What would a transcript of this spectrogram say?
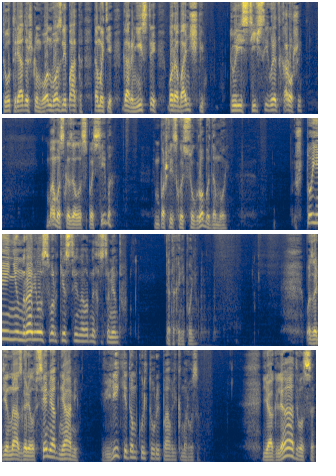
Тут рядышком, вон возле парка, там эти гарнисты, барабанщики. Туристический, говорят, хороший. Мама сказала спасибо. Мы пошли сквозь сугробы домой. Что ей не нравилось в оркестре народных инструментов? Я так и не понял. Позади нас горел всеми огнями великий дом культуры Павлика Морозова. Я оглядывался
